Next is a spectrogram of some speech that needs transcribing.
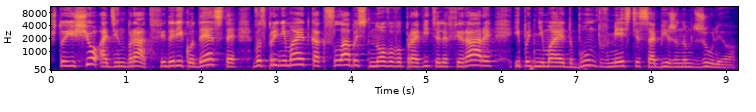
что еще один брат, Федерико Десте, воспринимает как слабость нового правителя Феррары и поднимает бунт вместе с обиженным Джулио.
